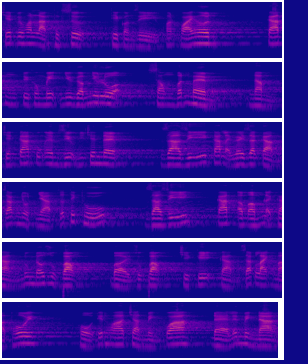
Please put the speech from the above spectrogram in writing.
chết với hoan lạc thực sự Thì còn gì khoan khoái hơn. Cát tuy không mịn như gấm như lụa, song vẫn mềm, Nằm trên cát cũng êm dịu như trên nệm Già dĩ cát lại gây ra cảm giác nhột nhạt rất thích thú. Già dĩ cát ấm ấm lại càng nung nấu dục vọng, Bởi dục vọng chỉ kỵ cảm giác lạnh mà thôi. Hổ tiết hoa tràn mình qua, Đè lên mình nàng,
